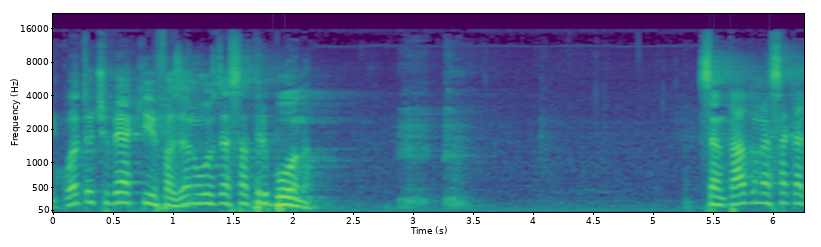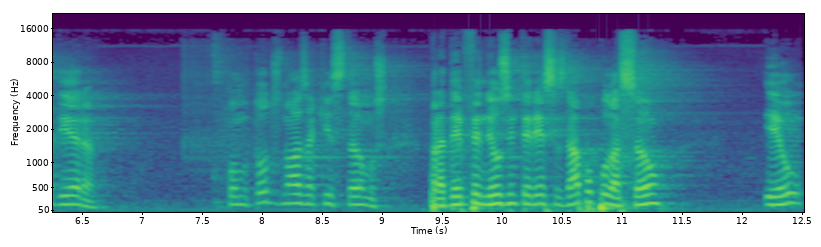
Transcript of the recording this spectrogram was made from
enquanto eu estiver aqui fazendo uso dessa tribuna, sentado nessa cadeira, como todos nós aqui estamos, para defender os interesses da população, eu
